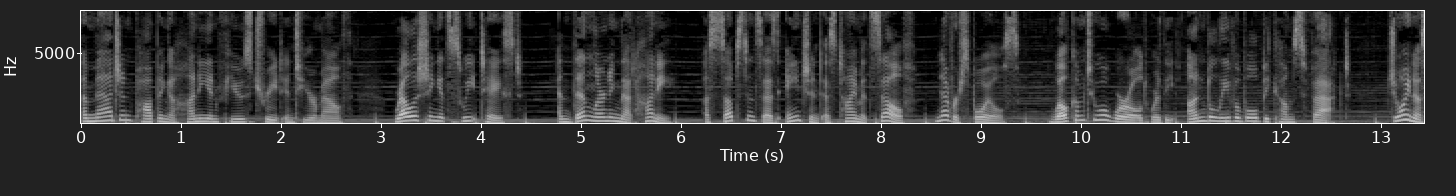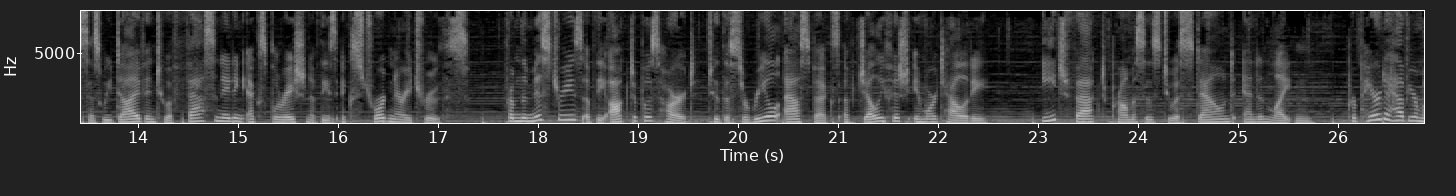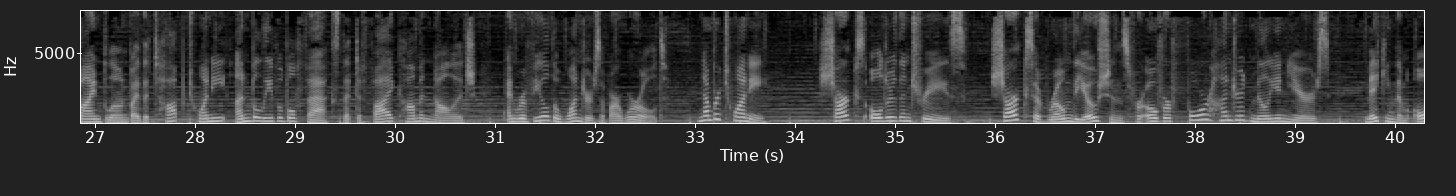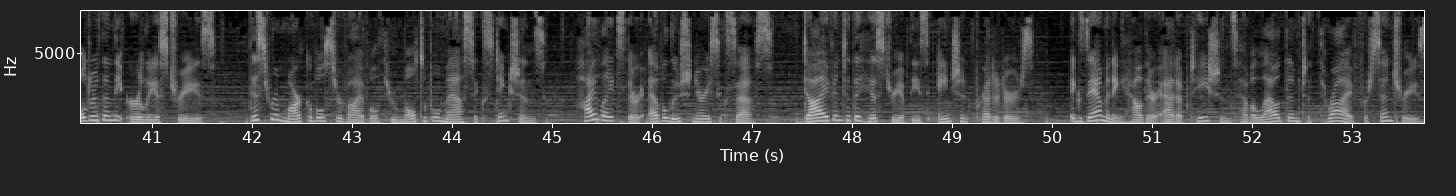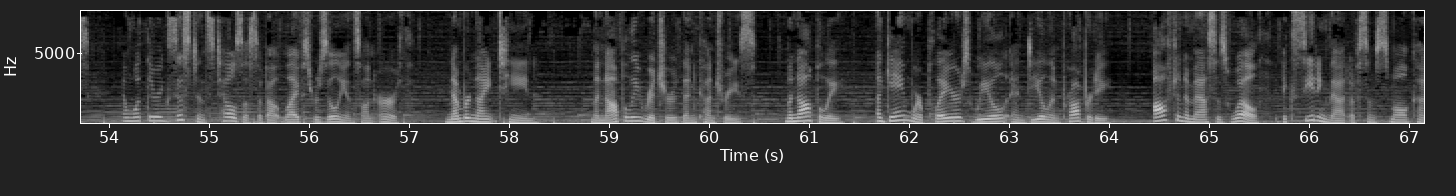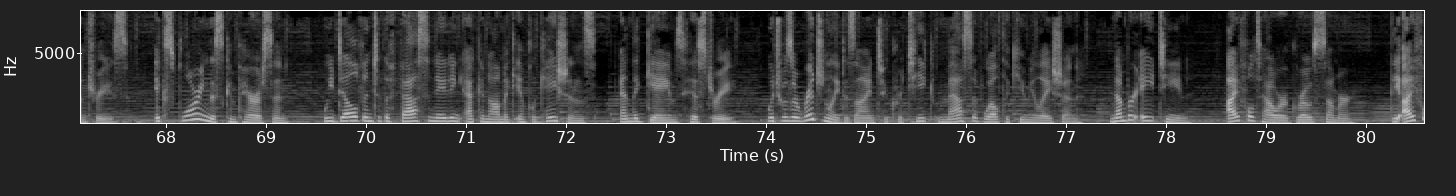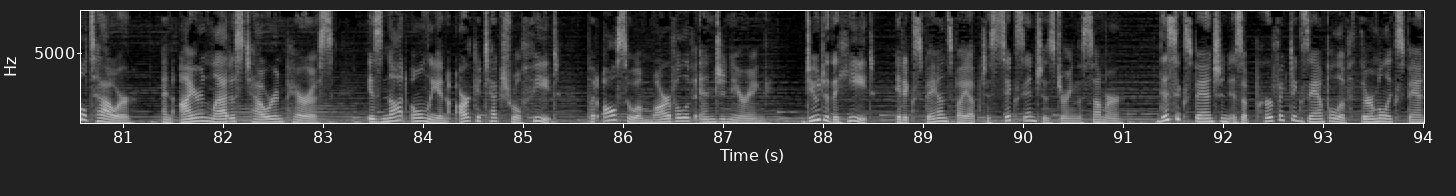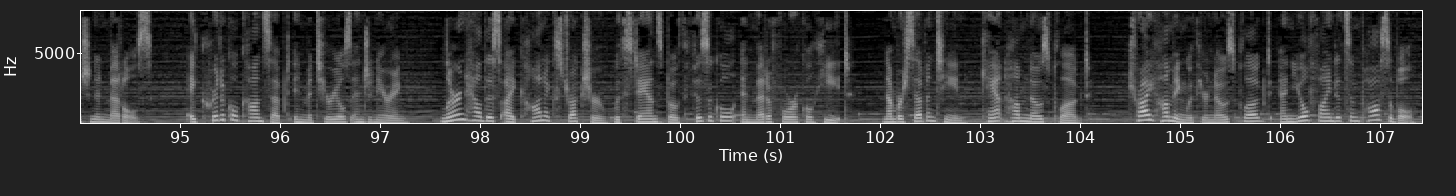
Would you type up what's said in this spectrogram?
Imagine popping a honey-infused treat into your mouth, relishing its sweet taste, and then learning that honey, a substance as ancient as time itself, never spoils. Welcome to a world where the unbelievable becomes fact. Join us as we dive into a fascinating exploration of these extraordinary truths. From the mysteries of the octopus heart to the surreal aspects of jellyfish immortality, each fact promises to astound and enlighten. Prepare to have your mind blown by the top 20 unbelievable facts that defy common knowledge and reveal the wonders of our world. Number 20. Sharks older than trees. Sharks have roamed the oceans for over 400 million years, making them older than the earliest trees. This remarkable survival through multiple mass extinctions highlights their evolutionary success. Dive into the history of these ancient predators, examining how their adaptations have allowed them to thrive for centuries and what their existence tells us about life's resilience on Earth. Number 19. Monopoly richer than countries. Monopoly, a game where players wheel and deal in property, often amasses wealth exceeding that of some small countries. Exploring this comparison, we delve into the fascinating economic implications and the game's history, which was originally designed to critique massive wealth accumulation. Number 18. Eiffel Tower grows summer. The Eiffel Tower, an iron lattice tower in Paris, is not only an architectural feat, but also a marvel of engineering. Due to the heat, it expands by up to 6 inches during the summer. This expansion is a perfect example of thermal expansion in metals, a critical concept in materials engineering. Learn how this iconic structure withstands both physical and metaphorical heat. Number 17. Can't hum nose plugged. Try humming with your nose plugged and you'll find it's impossible.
